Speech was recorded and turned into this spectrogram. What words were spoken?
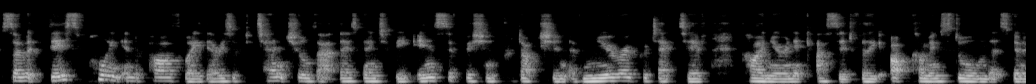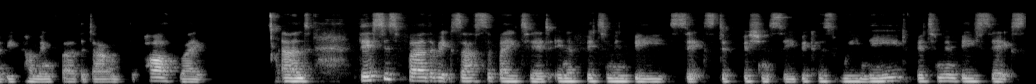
So at this point in the pathway, there is a potential that there's going to be insufficient production of neuroprotective kynurenic acid for the upcoming storm that's going to be coming further down the pathway. And this is further exacerbated in a vitamin B6 deficiency because we need vitamin B6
